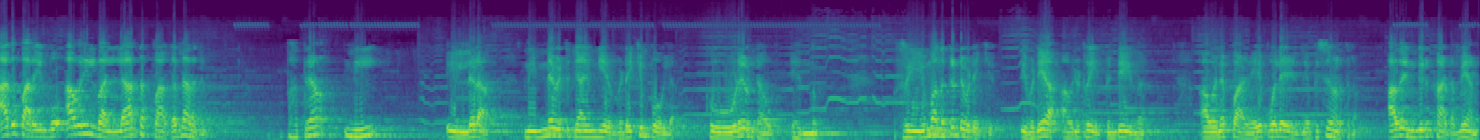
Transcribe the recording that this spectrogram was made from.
അത് പറയുമ്പോൾ അവരിൽ വല്ലാത്ത പക നിറഞ്ഞു. ഭദ്ര നീ ഇല്ലടാ. നിന്നെ വിട്ട് ഞാൻ ഇനി എവിടേക്കും പോവില്ല. കൂടെ ഉണ്ടാവും എന്നും. ശ്രീയും വന്നിട്ടുണ്ട് ഇവിടേക്ക്. ഇവിടെയാ അവർ ട്രീറ്റ്മെന്റ് ചെയ്യുന്നത്. അവനെ പഴയ പോലെ എഴുന്നേപ്പിച്ച് നടത്തണം. അതെന്റെ ഒരു കടമയാണ്.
